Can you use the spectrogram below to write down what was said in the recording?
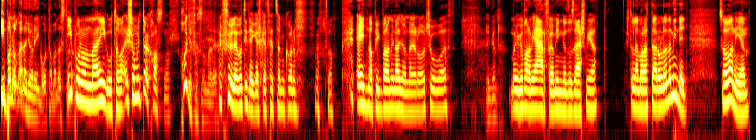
Iponon már nagyon régóta van azt tudom. Iponon már régóta van, és amúgy tök hasznos. Hogy a faszom van Meg főleg ott idegeskedhetsz, amikor nem tudom, egy napig valami nagyon-nagyon olcsó volt. Igen. Mondjuk valami árfolyam ingadozás miatt. És te lemaradtál róla, de mindegy. Szóval van ilyen.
